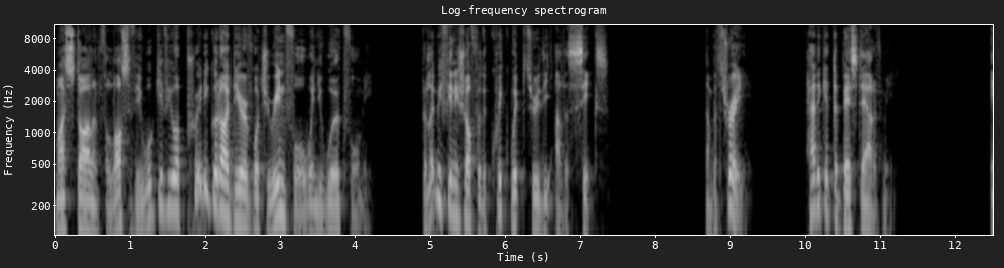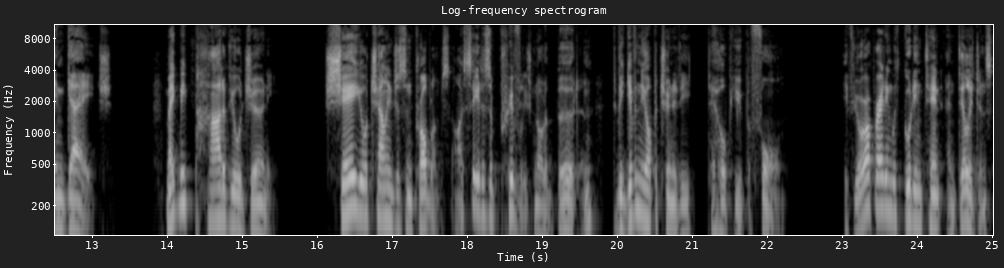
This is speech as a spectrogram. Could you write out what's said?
my style and philosophy, will give you a pretty good idea of what you're in for when you work for me. But let me finish off with a quick whip through the other six. Number three, how to get the best out of me. Engage. Make me part of your journey. Share your challenges and problems. I see it as a privilege, not a burden, to be given the opportunity to help you perform. If you're operating with good intent and diligence,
